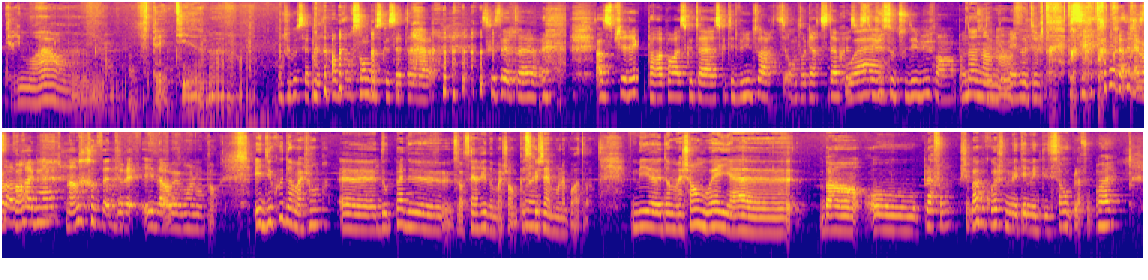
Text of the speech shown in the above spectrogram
grimoire, euh, spiritisme. Du coup, c'est peut-être 1% de ce que ça t'a, ce que ça t'a inspiré par rapport à ce que t'as, ce que t'es devenu toi en tant qu'artiste après? Ouais. C'était juste au tout début, enfin pas Non, au tout non, début, non, mais ça dure très, très, très, très, c'est très juste un longtemps. fragment. Non, non, ça a duré énormément longtemps. Et du coup, dans ma chambre, euh, donc pas de sorcellerie dans ma chambre parce Ouais. que j'aime mon laboratoire. Mais euh, dans ma chambre, ouais, il y a euh, ben au plafond. Je sais pas pourquoi je me mettais mes dessins au plafond. Ouais,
